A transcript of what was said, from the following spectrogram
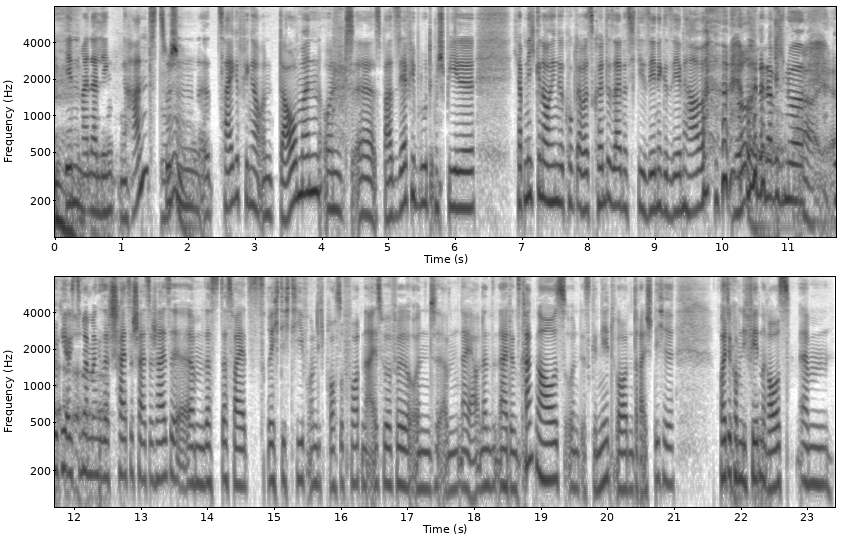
in mhm. meiner linken Hand zwischen oh. äh, Zeigefinger und Daumen und äh, es war sehr viel Blut im Spiel. Ich habe nicht genau hingeguckt, aber es könnte sein, dass ich die Sehne gesehen habe. Oh. und dann habe ich nur, ah, ja. okay, habe ich zu meinem Mann gesagt, scheiße, scheiße, scheiße, ähm, das, das war jetzt richtig tief und ich brauche sofort einen Eiswürfel und ähm, naja, und dann halt ins Krankenhaus und ist genäht worden, drei Stiche. Heute kommen die Fäden raus. Ähm,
